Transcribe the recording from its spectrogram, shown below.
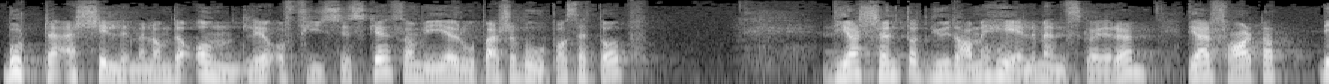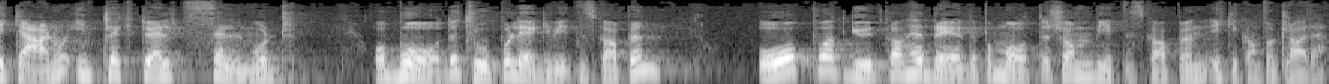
Borte er skillet mellom det åndelige og fysiske, som vi i Europa er så gode på å sette opp. De har skjønt at Gud har med hele mennesket å gjøre. De har erfart at det ikke er noe intellektuelt selvmord å både tro på legevitenskapen og på at Gud kan helbrede på måter som vitenskapen ikke kan forklare.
